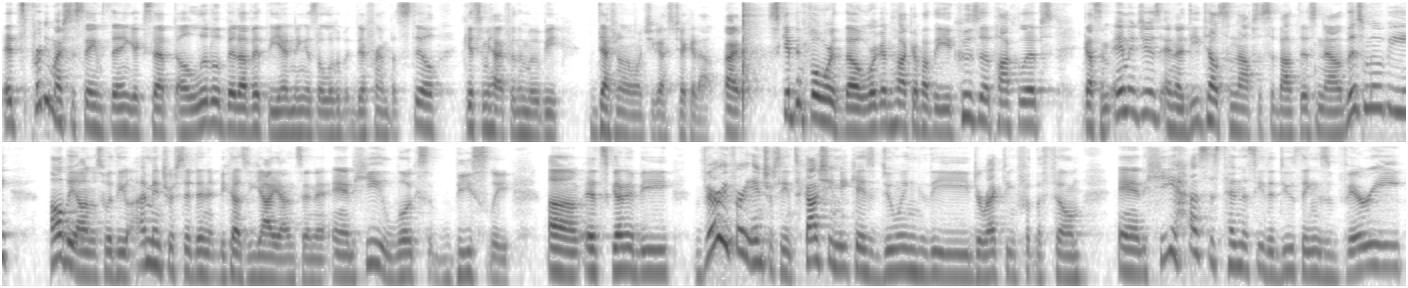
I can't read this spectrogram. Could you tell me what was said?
It's pretty much the same thing, except a little bit of it. The ending is a little bit different, but still gets me hyped for the movie. Definitely want you guys to check it out. All right, skipping forward though, we're going to talk about the Yakuza Apocalypse. Got some images and a detailed synopsis about this. Now, this movie I'll be honest with you, I'm interested in it because Yayan's in it, and he looks beastly. Um, it's going to be very, very interesting. Takashi Miike is doing the directing for the film, and he has this tendency to do things very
